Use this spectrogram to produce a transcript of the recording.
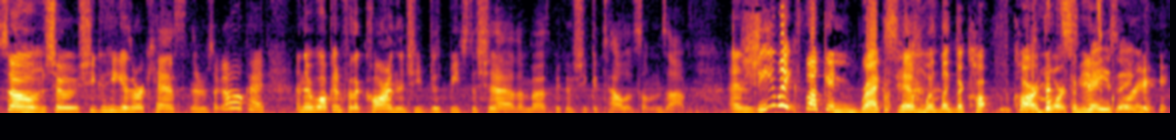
so Mm-hmm. so she he gives her a kiss and they're just like oh okay and they're walking for the car and then she just beats the shit out of them both because she could tell that something's up and She like fucking wrecks him with like the car, car door. It's amazing. great.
